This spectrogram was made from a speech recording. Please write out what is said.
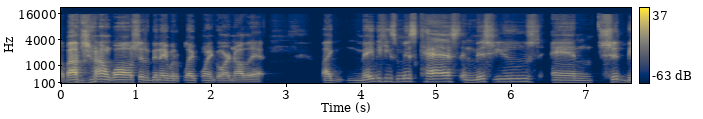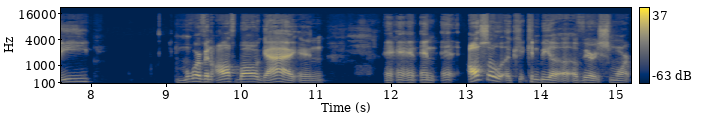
about John Wall should have been able to play point guard and all of that. Like maybe he's miscast and misused and should be more of an off-ball guy and and and, and also can be a, a very smart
